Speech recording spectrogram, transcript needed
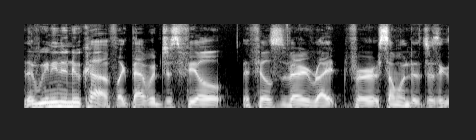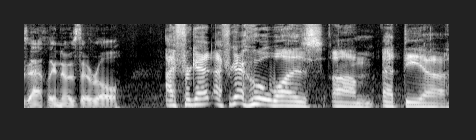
we need a new cuff. Like that would just feel it feels very right for someone to just exactly knows their role. I forget I forget who it was um, at the uh,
